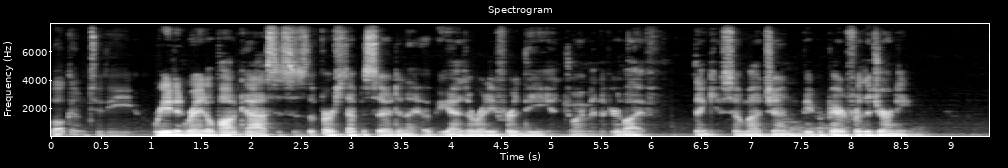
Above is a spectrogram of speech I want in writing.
Welcome to the Reed and Randall podcast. This is the first episode, and I hope you guys are ready for the enjoyment of your life. Thank you so much, and be prepared for the journey.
